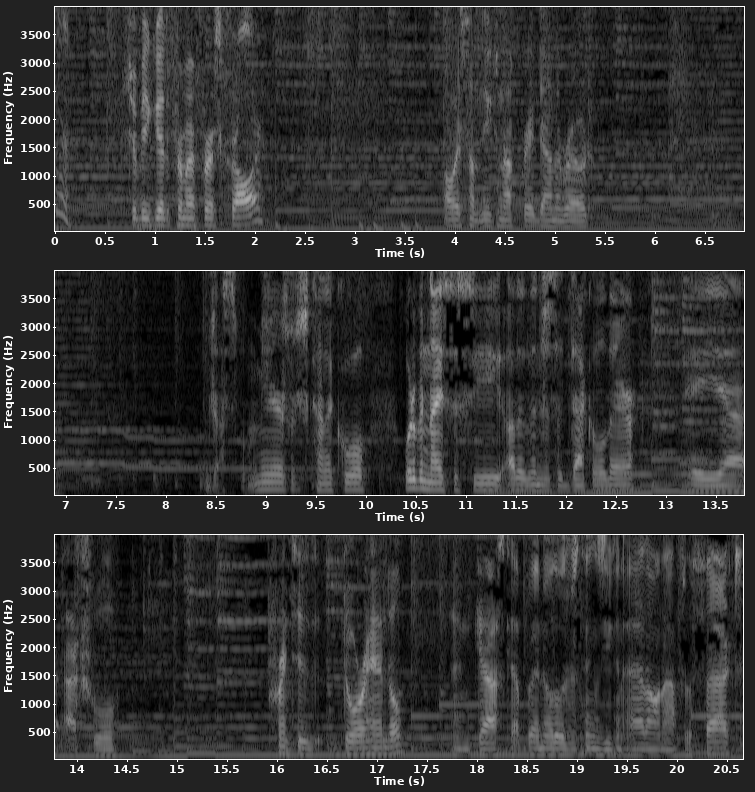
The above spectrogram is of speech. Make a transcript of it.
Yeah, should be good for my first crawler. Always something you can upgrade down the road. Adjustable mirrors, which is kind of cool. Would have been nice to see, other than just a decal there, a uh, actual printed door handle and gas cap. But I know those are things you can add on after the fact.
